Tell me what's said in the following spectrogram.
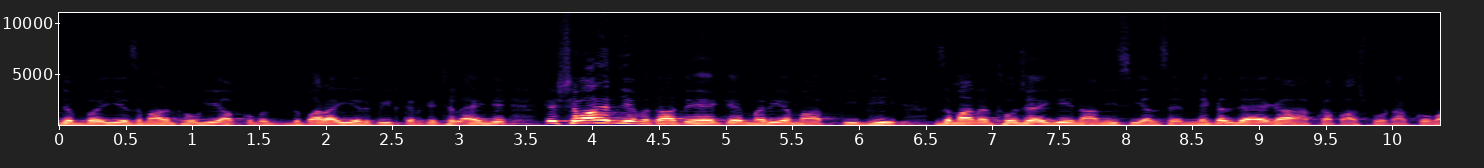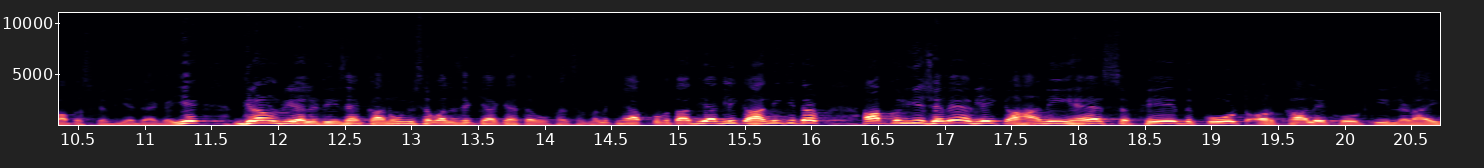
جب یہ ضمانت ہوگی، آپ کو دوبارہ یہ ریپیٹ کر کے چلائیں گے کہ شواہد یہ بتاتے ہیں کہ مریم آپ کی بھی ضمانت ہو جائے گی نام ای سی ایل سے نکل جائے گا، آپ کا پاسپورٹ آپ کو واپس کر دیا جائے گا۔ یہ گراؤنڈ ریالٹیز ہیں۔ قانون اس حوالے سے کیا کہتا ہے وہ فیصل ملک؟ نے آپ کو بتا دیا، اگلی کہانی کی طرف آپ کو لیے چلے اگلی کہانی ہے سفید کوٹ اور کالے کوٹ کی لڑائی۔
